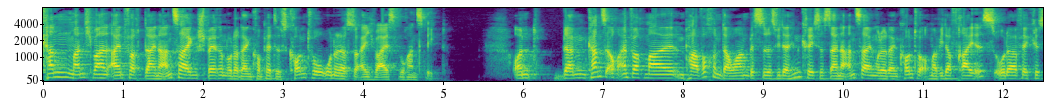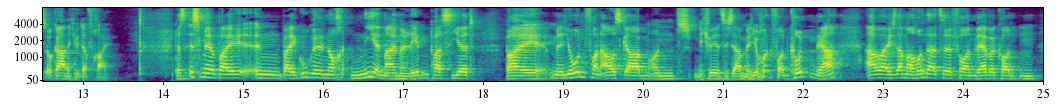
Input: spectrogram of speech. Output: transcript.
kann manchmal einfach deine Anzeigen sperren oder dein komplettes Konto, ohne dass du eigentlich weißt, woran es liegt. Und dann kann es auch einfach mal ein paar Wochen dauern, bis du das wieder hinkriegst, dass deine Anzeigen oder dein Konto auch mal wieder frei ist oder vielleicht kriegst du auch gar nicht wieder frei. Das ist mir bei, in, bei Google noch nie in meinem Leben passiert. Bei Millionen von Ausgaben und ich will jetzt nicht sagen Millionen von Kunden, ja, aber ich sag mal hunderte von Werbekonten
